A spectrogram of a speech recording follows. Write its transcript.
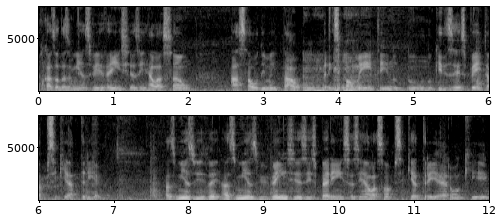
por causa das minhas vivências em relação à saúde mental, uhum. principalmente no, no, no que diz respeito à psiquiatria as minhas, as minhas vivências e experiências em relação à psiquiatria eram que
